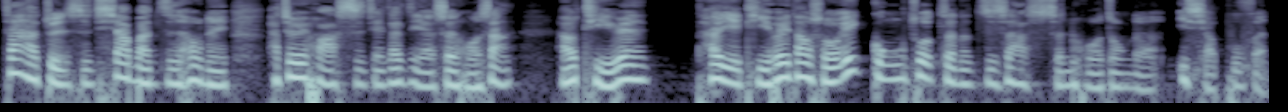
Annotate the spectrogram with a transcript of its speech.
在他准时下班之后呢，他就会花时间在自己的生活上。然后体验，他也体会到说，诶，工作真的只是他生活中的一小部分。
